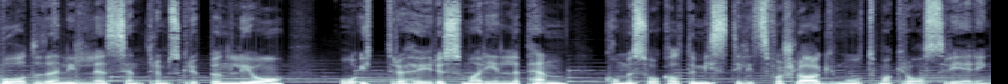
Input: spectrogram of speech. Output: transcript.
Både den lille sentrumsgruppen Lyon og ytre høyres Marine Le Pen kom med såkalte mistillitsforslag mot Macrons regjering.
